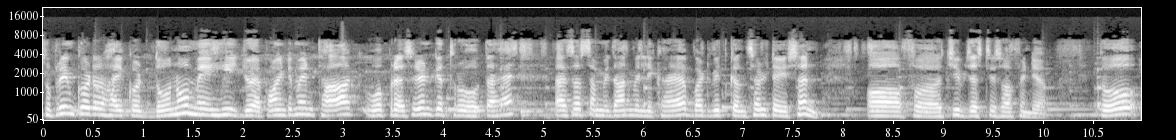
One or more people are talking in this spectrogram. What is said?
सुप्रीम कोर्ट और हाई कोर्ट दोनों में ही जो अपॉइंटमेंट था, वो प्रेसिडेंट के थ्रू होता है, ऐसा संविधान में लिखा है but with consultation of chief justice of India तो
